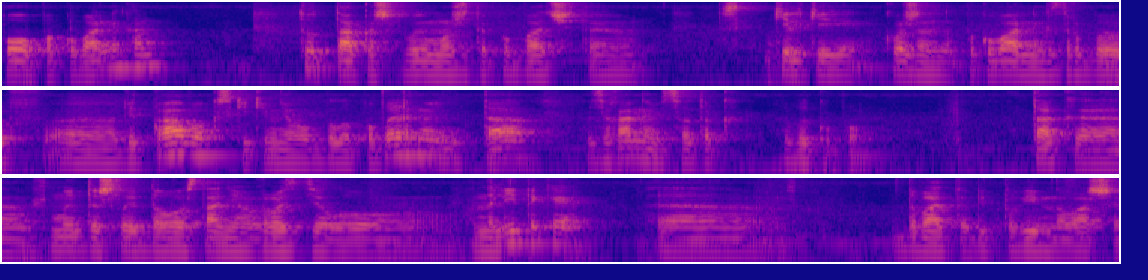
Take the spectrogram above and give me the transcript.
по пакувальникам. Тут також ви можете побачити, скільки кожен пакувальник зробив е, відправок, скільки в нього було повернень та загальний відсоток викупу. Так, е, ми дійшли до останнього розділу аналітики. Е, Давайте відповім на ваші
